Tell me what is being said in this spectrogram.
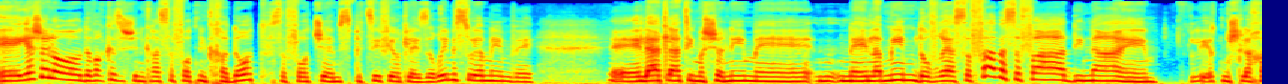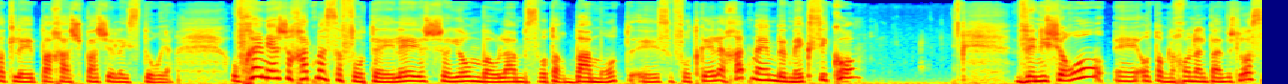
אה, יש לו דבר כזה שנקרא שפות נכחדות, שפות שהן ספציפיות לאזורים מסוימים, ו... אה, לאט לאט עם השנים נעלמים דוברי השפה, והשפה דינה אה, להיות מושלכת לפח האשפה של ההיסטוריה. ובכן, יש אחת מהשפות האלה, יש היום בעולם בסביבות 400 אה, שפות כאלה, אחת מהן במקסיקו, ונשארו, אה, עוד פעם, נכון ל-2013,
